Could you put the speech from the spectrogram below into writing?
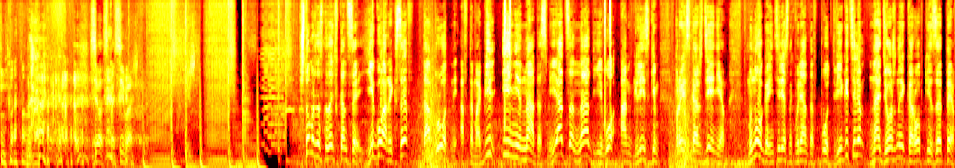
Все, спасибо. Что можно сказать в конце? Jaguar XF – добротный автомобиль, и не надо смеяться над его английским происхождением. Много интересных вариантов по двигателям, надежные коробки ZF,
